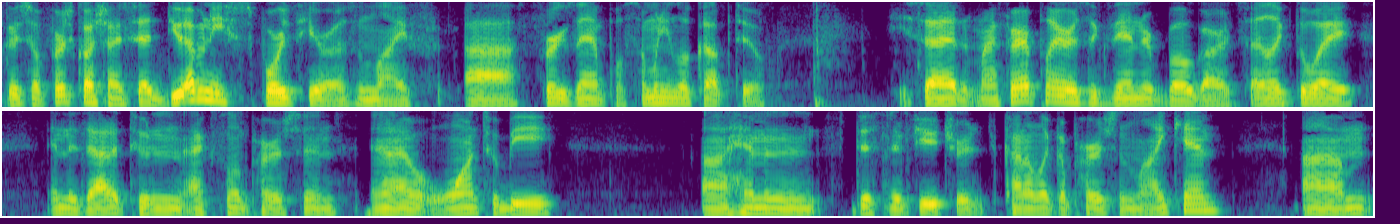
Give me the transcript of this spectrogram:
okay. So first question I said, "Do you have any sports heroes in life? Uh, for example, someone you look up to?" He said, "My favorite player is Xander Bogaerts. I like the way and his attitude, and an excellent person, and I want to be." Uh, him in the distant future, kind of like a person like him. Um,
